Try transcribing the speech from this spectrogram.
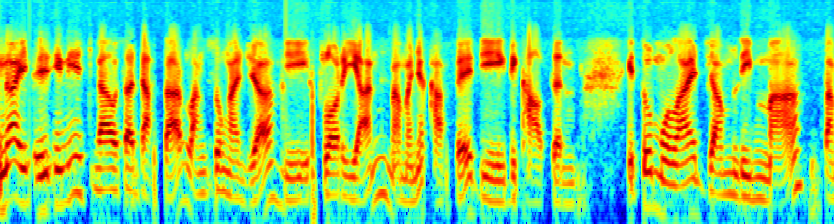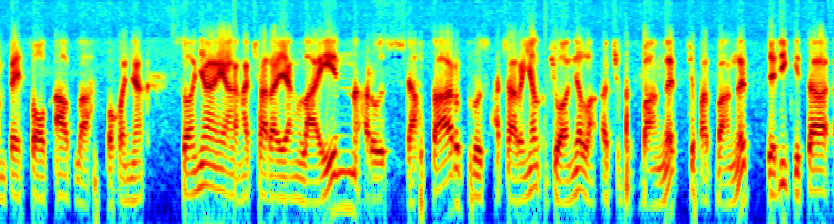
Nah ini nggak usah daftar, langsung aja di Florian, namanya cafe di di Carlton. Itu mulai jam 5 sampai sold out lah pokoknya. Soalnya yang acara yang lain harus daftar, terus acaranya jualnya lah- cepet banget, cepat banget. Jadi kita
